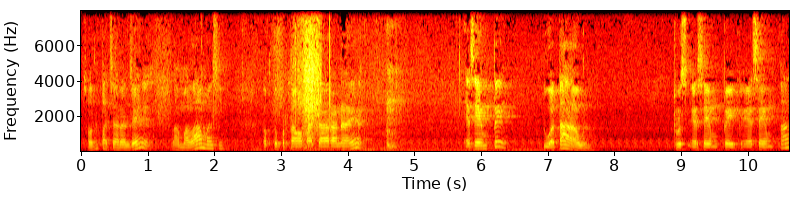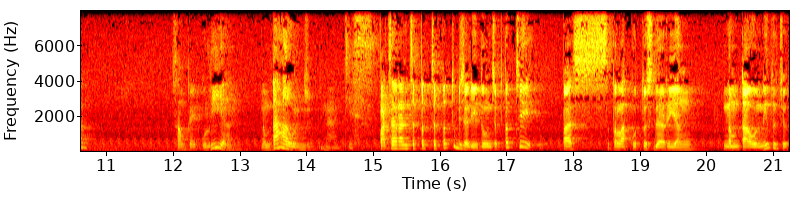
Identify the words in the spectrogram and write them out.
Soalnya pacaran saya lama-lama sih. Waktu pertama pacaran aja SMP 2 tahun. Terus SMP ke SMA sampai kuliah 6 tahun. Najis. Pacaran cepet-cepet tuh bisa dihitung cepet sih pas setelah putus dari yang 6 tahun itu cuy.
